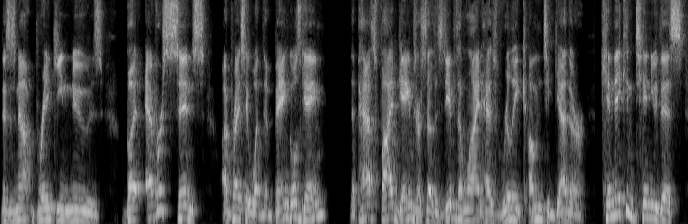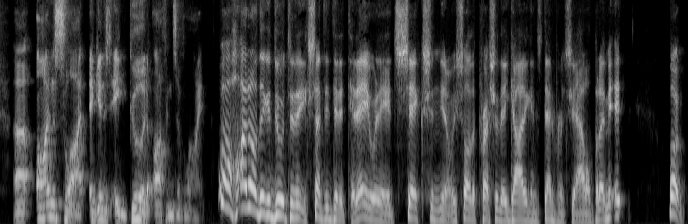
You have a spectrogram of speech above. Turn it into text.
This is not breaking news, but ever since I'd probably say what the Bengals game, the past five games or so, this defensive line has really come together. Can they continue this uh, onslaught against a good offensive line? Well, I don't know if they could do it to the extent they did it today, where they had six, and you know we saw the pressure they got against Denver and Seattle. But I mean, it, look,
